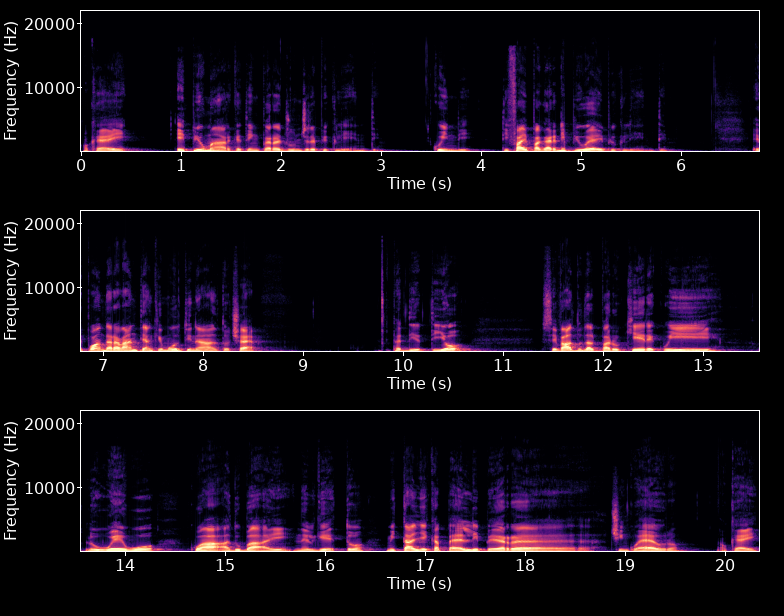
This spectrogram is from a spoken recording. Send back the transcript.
ok? E più marketing per raggiungere più clienti. Quindi ti fai pagare di più e hai più clienti. E può andare avanti anche molto in alto, cioè, per dirti, io se vado dal parrucchiere qui, lo Wewo qua a Dubai, nel ghetto, mi taglia i capelli per eh, 5 euro, ok?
